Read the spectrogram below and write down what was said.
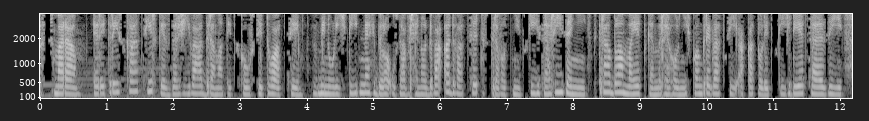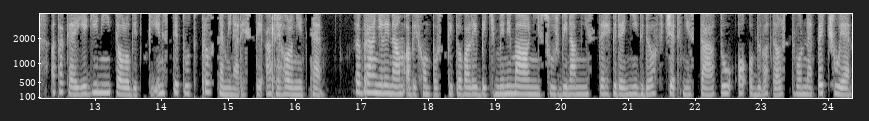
Asmara. Eritrejská církev zažívá dramatickou situaci. V minulých týdnech bylo uzavřeno 22 zdravotnických zařízení, která byla majetkem řeholních kongregací a katolických diecézí a také jediný teologický institut pro seminaristy a řeholnice. Zabránili nám, abychom poskytovali byť minimální služby na místech, kde nikdo, včetně státu, o obyvatelstvo nepečuje.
